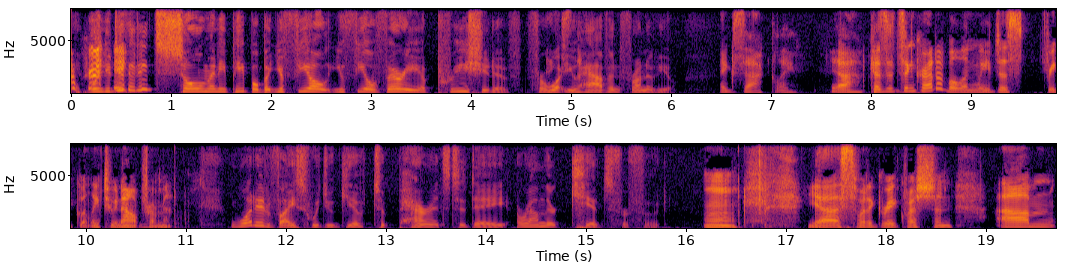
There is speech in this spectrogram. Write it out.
when you do that it's so many people but you feel you feel very appreciative for exactly. what you have in front of you exactly yeah because it's incredible and we just frequently tune out from it What advice would you give to parents today around their kids for food? Mm. Yes, what a great question. Um,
